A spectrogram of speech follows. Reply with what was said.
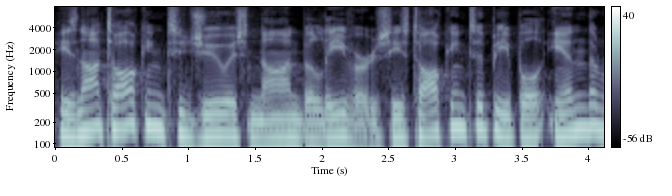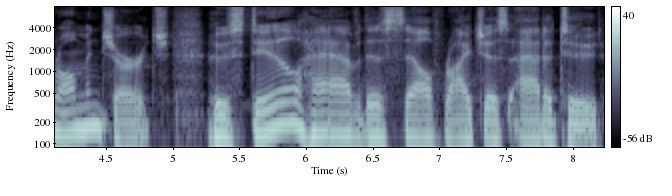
He's not talking to Jewish non believers. He's talking to people in the Roman church who still have this self righteous attitude.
